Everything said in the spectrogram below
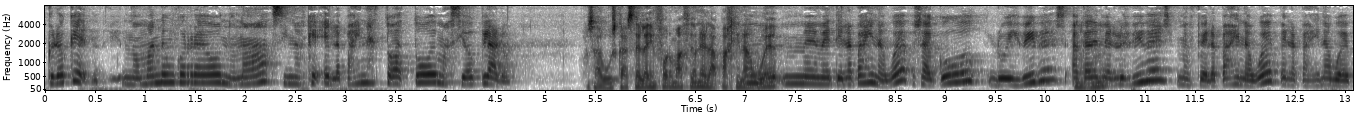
creo que no mandé un correo, no nada, sino es que en la página está todo demasiado claro. O sea, buscaste la información en la página mm, web. Me metí en la página web, o sea, Google, Luis Vives, Academia Luis Vives, me fui a la página web, en la página web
